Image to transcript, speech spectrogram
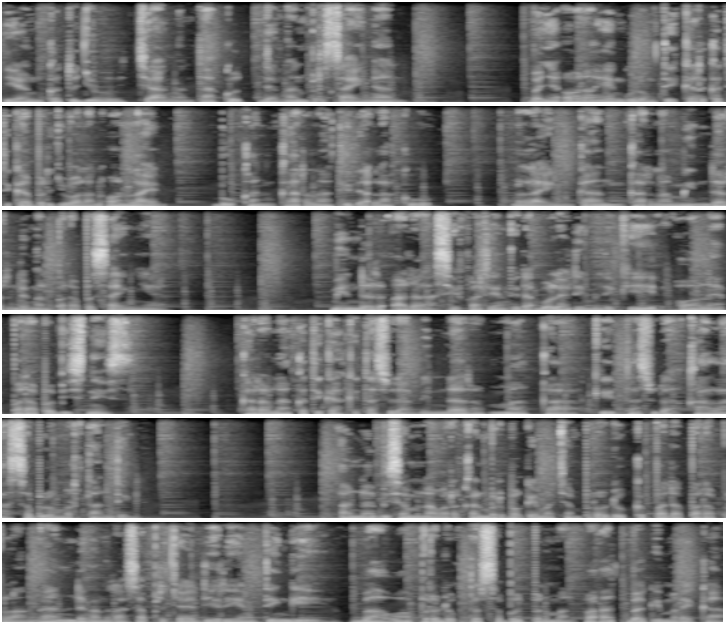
Yang ketujuh, jangan takut dengan persaingan. Banyak orang yang gulung tikar ketika berjualan online, bukan karena tidak laku, melainkan karena minder dengan para pesaingnya. Minder adalah sifat yang tidak boleh dimiliki oleh para pebisnis. Karena ketika kita sudah minder, maka kita sudah kalah sebelum bertanding. Anda bisa menawarkan berbagai macam produk kepada para pelanggan dengan rasa percaya diri yang tinggi bahwa produk tersebut bermanfaat bagi mereka.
